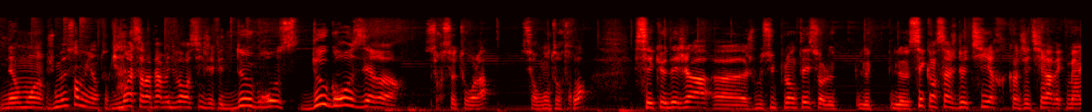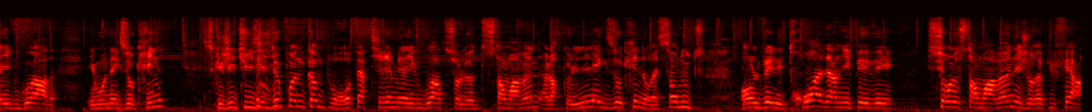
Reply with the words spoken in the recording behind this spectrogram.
néanmoins, je me sens mieux en tout cas. moi, ça m'a permis de voir aussi que j'ai fait deux grosses, deux grosses erreurs sur ce tour-là, sur mon tour 3. C'est que déjà, euh, je me suis planté sur le, le- le séquençage de tir quand j'ai tiré avec mes Hive Guard et mon Exocrine. Parce que j'ai utilisé deux points de com pour refaire tirer mes Hive Guard sur le Stormraven, alors que l'exocrine aurait sans doute enlevé les trois derniers PV sur le Stormraven et j'aurais pu faire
